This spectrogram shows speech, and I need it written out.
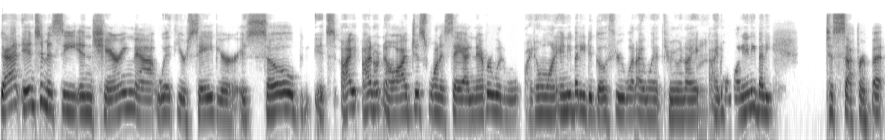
That intimacy in sharing that with your savior is so it's I I don't know. I just want to say I never would I don't want anybody to go through what I went through and I right. I don't want anybody to suffer, but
